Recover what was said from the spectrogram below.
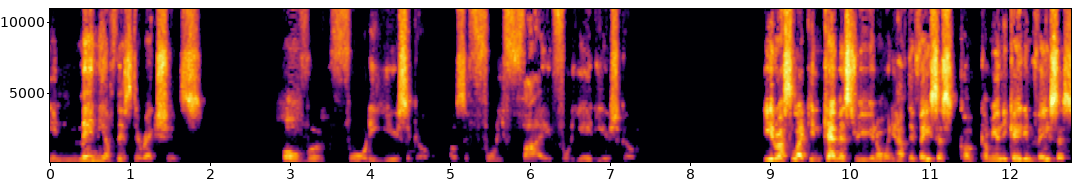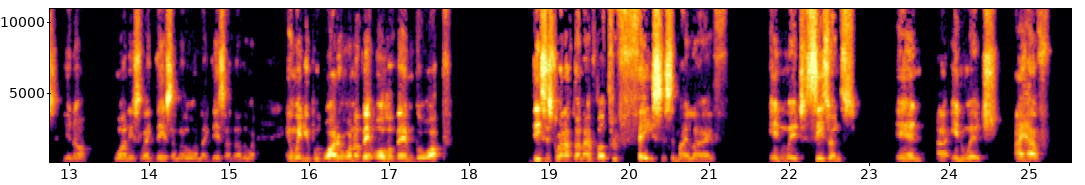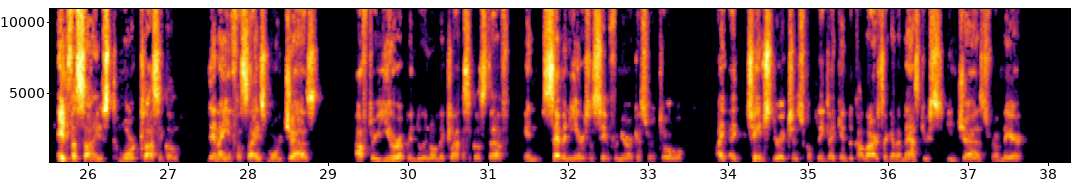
in many of these directions over 40 years ago. I would say 45, 48 years ago it was like in chemistry, you know, when you have the vases, com- communicating vases, you know, one is like this, another one like this, another one. And when you put water, one of them, all of them go up. This is what I've done. I've gone through phases in my life in which seasons and uh, in which I have emphasized more classical, then I emphasized more jazz after Europe and doing all the classical stuff in seven years of symphony orchestra total. I, I changed directions completely. I came to CalArts. I got a master's in jazz from there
